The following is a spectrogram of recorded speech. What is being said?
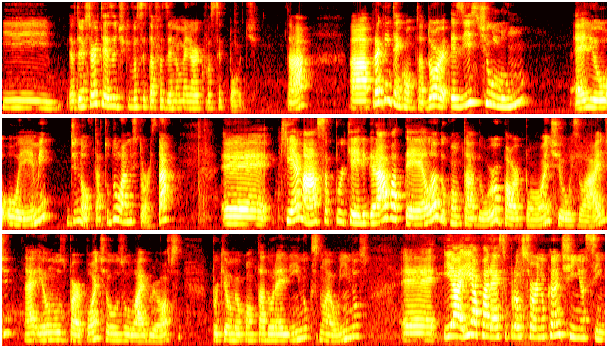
e eu tenho certeza de que você está fazendo o melhor que você pode, tá? Ah, para quem tem computador, existe o Loom, L-O-O-M, de novo, tá tudo lá no Stores, tá? É, que é massa porque ele grava a tela do computador, o PowerPoint ou slide, né? Eu não uso PowerPoint, eu uso o LibreOffice, porque o meu computador é Linux, não é Windows. É, e aí aparece o professor no cantinho, assim,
